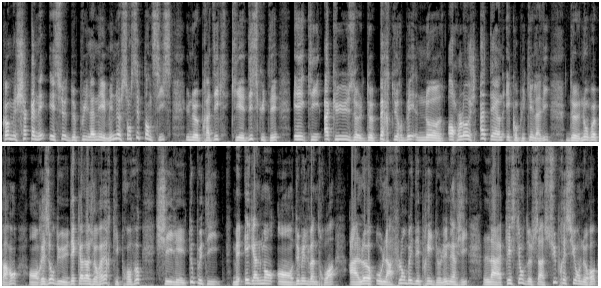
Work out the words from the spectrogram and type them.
Comme chaque année, et ce depuis l'année 1976, une pratique qui est discutée et qui accuse de perturber nos horloges internes et compliquer la vie de nombreux parents en raison du décalage horaire qui provoque chez les tout petits mais également en 2023, à l'heure où la flambée des prix de l'énergie, la question de sa suppression en Europe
